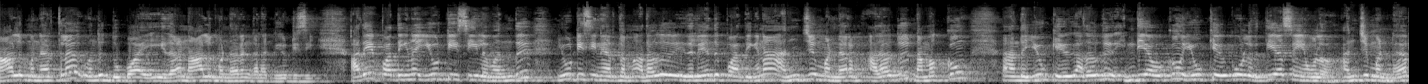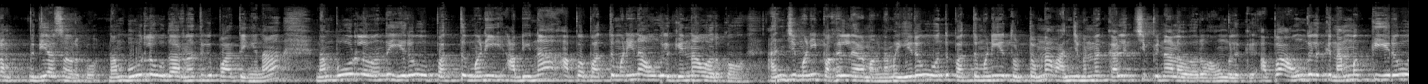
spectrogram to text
நாலு மணி நேரத்தில் வந்து துபாய். இதெல்லாம் நாலு மணி நேரம் கணக்கு யூடிசி அதே பார்த்தீங்கன்னா யூடிசியில் வந்து யூடிசி நேரத்தம் அதாவது இதுலேருந்து பார்த்தீங்கன்னா அஞ்சு மணி நேரம். அதாவது நமக்கும் அந்த யூகே அதாவது இந்தியாவுக்கும் யூகேவுக்கும் உள்ள வித்தியாசம் எவ்வளோ அஞ்சு மணி நேரம் வித்தியாசம் இருக்கும். நம்ம ஊரில் உதாரணத்துக்கு பார்த்தீங்கன்னா நம்ம ஊரில் வந்து இரவு பத்து மணி அப்படின்னா அப்போ பத்து மணினா அவங்களுக்கு என்னவாக இருக்கும்? அஞ்சு மணி பகல் நேரமாகும். நம்ம இரவு வந்து பத்து மணியை தொட்டோம்னா அஞ்சு மணி நேரம் கழிச்சு பின்னால் வரும் அவங்களுக்கு. அப்போ அவங்களுக்கு நமக்கு இரவு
